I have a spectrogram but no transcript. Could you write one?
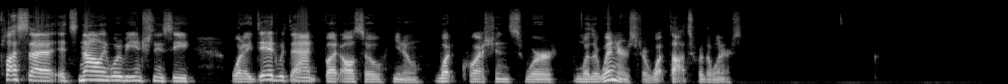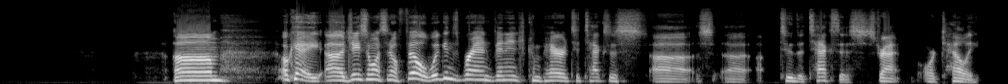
plus, uh, it's not only would it be interesting to see what I did with that, but also you know what questions were were the winners or what thoughts were the winners. Um Okay, uh, Jason wants to know Phil Wiggins brand vintage compared to Texas uh, uh, to the Texas Strat or Telly.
